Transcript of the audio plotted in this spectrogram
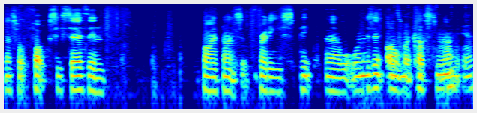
That's what Foxy says in Five Nights at Freddy's. Uh, what one is it? ultimate custom night, yeah.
